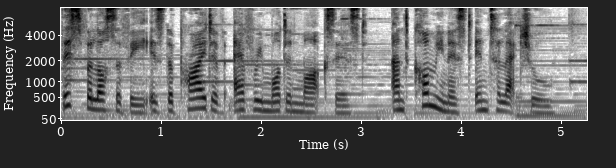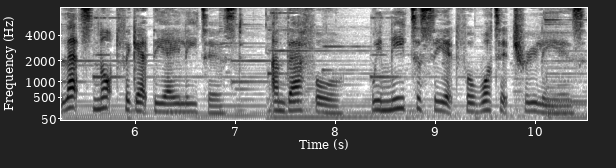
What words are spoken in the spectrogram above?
This philosophy is the pride of every modern Marxist and communist intellectual, Let's not forget the elitist, and therefore, we need to see it for what it truly is.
